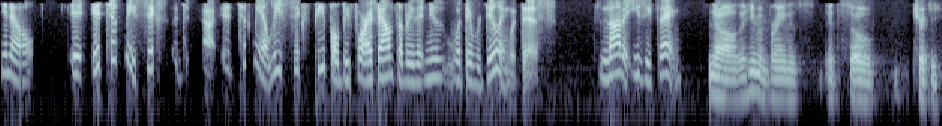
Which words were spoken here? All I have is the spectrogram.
you know, it it took me six uh, it took me at least six people before I found somebody that knew what they were doing with this. It's not an easy thing. No, the human brain is it's so tricky.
